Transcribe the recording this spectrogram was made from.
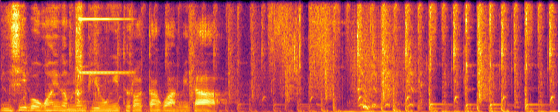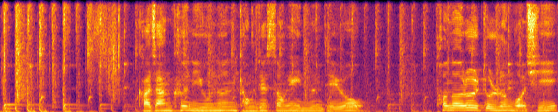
20억 원이 넘는 비용이 들었다고 합니다. 가장 큰 이유는 경제성에 있는데요. 터널을 뚫는 것이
